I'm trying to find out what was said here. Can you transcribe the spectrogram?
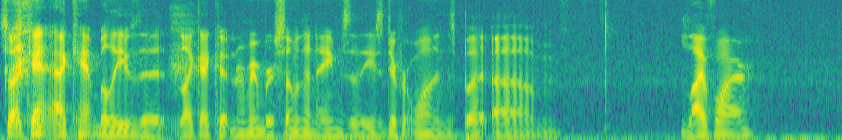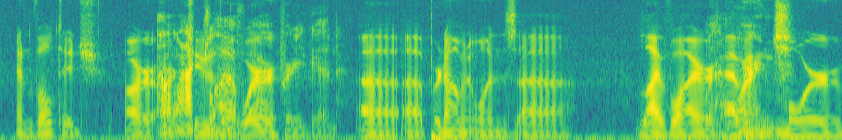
So I can't I can't believe that like I couldn't remember some of the names of these different ones, but um, Livewire and Voltage are, are two that were pretty good. uh, uh, predominant ones. Uh, Livewire having orange. more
